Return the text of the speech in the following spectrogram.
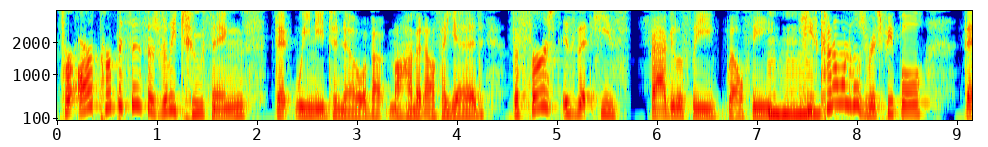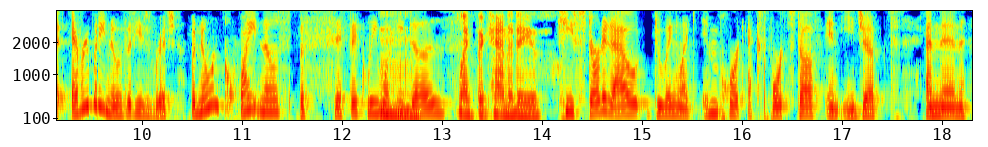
for our purposes, there's really two things that we need to know about Mohammed Al Fayed. The first is that he's fabulously wealthy. Mm-hmm. He's kind of one of those rich people that everybody knows that he's rich, but no one quite knows specifically what mm-hmm. he does. Like the Kennedys. He started out doing like import export stuff in Egypt and then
